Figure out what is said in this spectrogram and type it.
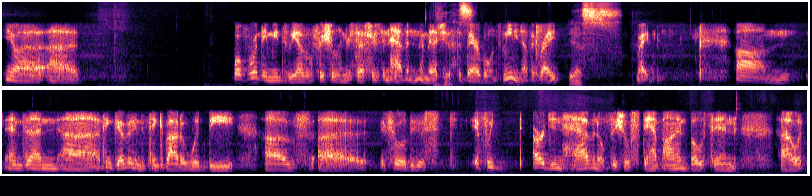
you know, uh, uh well, for one thing, it means we have official intercessors in heaven. I mean, that's yes. just the bare bones meaning of it, right? Yes. Right. Um, and then uh, I think the other thing to think about it would be of uh, if be just if we already didn't have an official stamp on it, both in uh, what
